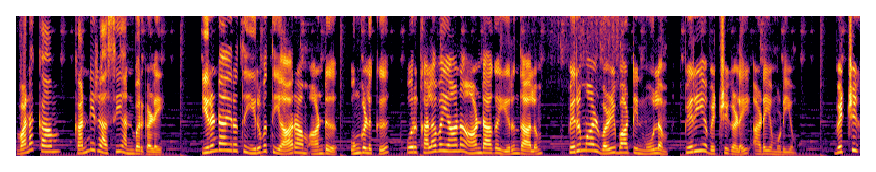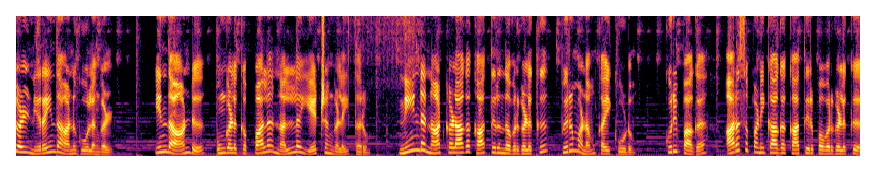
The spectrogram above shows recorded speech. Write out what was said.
வணக்கம் கன்னிராசி அன்பர்களே. இரண்டாயிரத்து இருபத்தி ஆறாம் ஆண்டு உங்களுக்கு ஒரு கலவையான ஆண்டாக இருந்தாலும் பெருமாள் வழிபாட்டின் மூலம் பெரிய வெற்றிகளை அடைய முடியும். வெற்றிகள் நிறைந்த அனுகூலங்கள். இந்த ஆண்டு உங்களுக்கு பல நல்ல ஏற்றங்களை தரும். நீண்ட நாட்களாக காத்திருந்தவர்களுக்கு திருமணம் கைகூடும். குறிப்பாக அரசு பணிக்காக காத்திருப்பவர்களுக்கு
